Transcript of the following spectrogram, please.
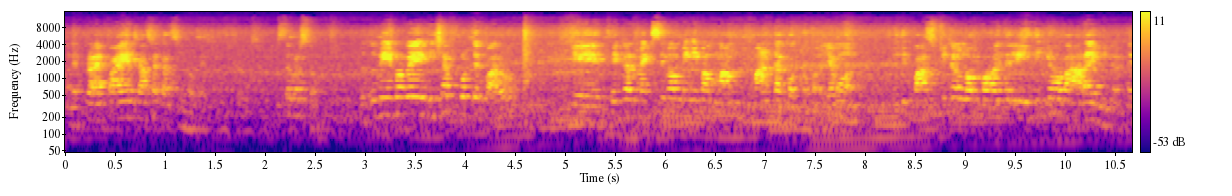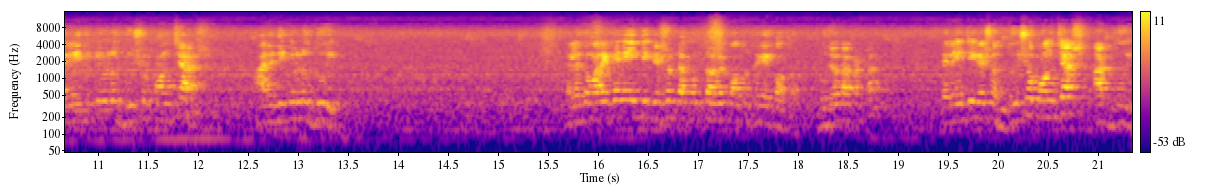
মানে প্রায় পায়ের কাছাকাছি হবে। বুঝতে পারছ? তো তুমি এভাবে হিসাব করতে পারো যে ম্যাক্সিমাম মিনিমাম মানটা কত হয়? যেমন, যদি পাঁচ মিটার লম্বা হয়, তাহলে এইদিকে হবে আড়াই মিটার, তাহলে এইদিকে হলো দুশো পঞ্চাশ, আর এদিকে হলো দুই। তাহলে তোমার এখানে ইন্টিগ্রেশনটা করতে হবে কত থেকে কত? বুঝো ব্যাপারটা? তাহলে ইন্টিগ্রেশন দুইশো পঞ্চাশ আর দুই।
